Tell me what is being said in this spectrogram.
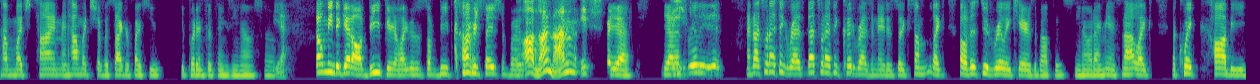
how much time and how much of a sacrifice you you put into things you know so yeah. Don't mean to get all deep here like this is some deep conversation but, Oh no, man! It's yeah. Yeah that's really it. And that's what i think res that's what i think could resonate is like some like oh this dude really cares about this. You know what i mean? It's not like a quick hobby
